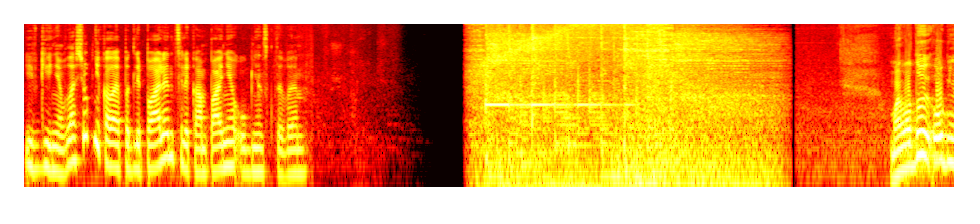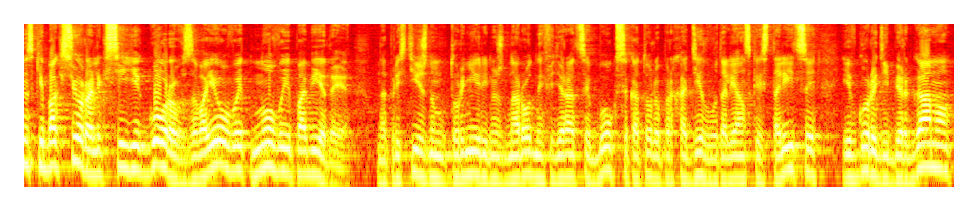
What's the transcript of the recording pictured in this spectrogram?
Евгения Власюк, Николай Подлипалин, телекомпания «Убнинск ТВ». Молодой обнинский боксер Алексей Егоров завоевывает новые победы. На престижном турнире Международной Федерации бокса, который проходил в итальянской столице и в городе Бергамо,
